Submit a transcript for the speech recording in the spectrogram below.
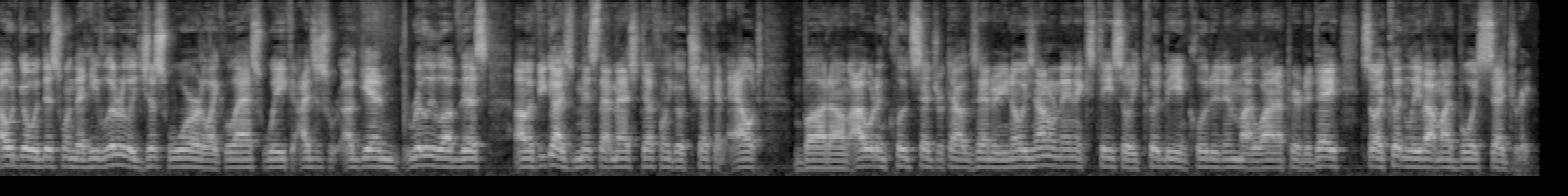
I would go with this one that he literally just wore like last week. I just, again, really love this. Um, if you guys missed that match, definitely go check it out. But um, I would include Cedric Alexander. You know, he's not on NXT, so he could be included in my lineup here today. So I couldn't leave out my boy Cedric.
